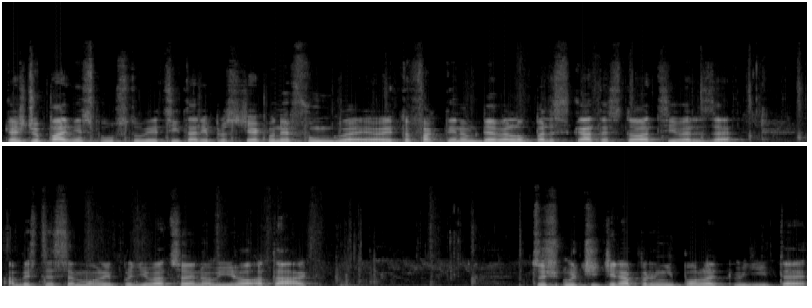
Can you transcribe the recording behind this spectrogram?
Každopádně spoustu věcí tady prostě jako nefunguje, jo? Je to fakt jenom developerská testovací verze. Abyste se mohli podívat, co je novýho a tak. Což určitě na první pohled vidíte.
